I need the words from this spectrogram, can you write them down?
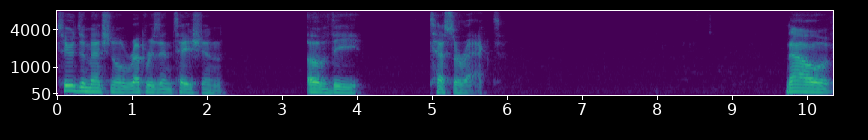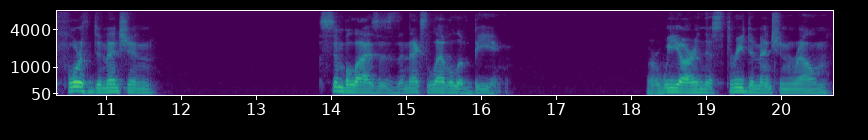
two dimensional representation of the tesseract. Now, fourth dimension symbolizes the next level of being, where we are in this three dimension realm.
